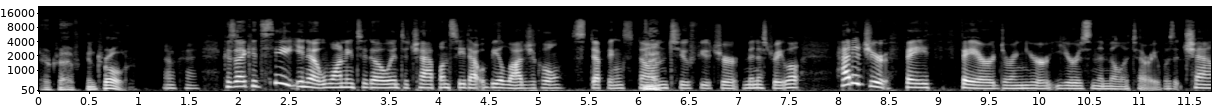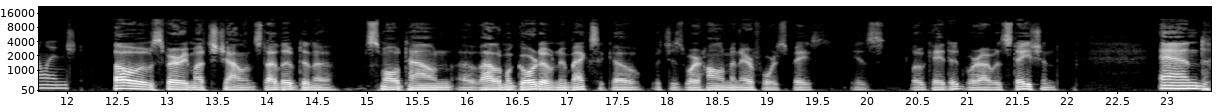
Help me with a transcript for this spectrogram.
air traffic controller. Okay. Because I could see, you know, wanting to go into chaplaincy, that would be a logical stepping stone Right. to future ministry. Well, how did your faith fare during your years in the military? Was it challenged? Oh, it was very much challenged. I lived in a small town of Alamogordo, New Mexico, which is where Holloman Air Force Base is located, where I was stationed. And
